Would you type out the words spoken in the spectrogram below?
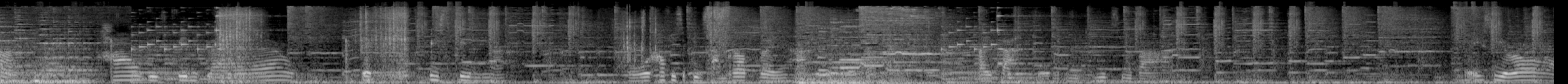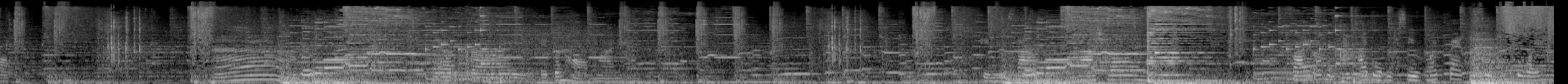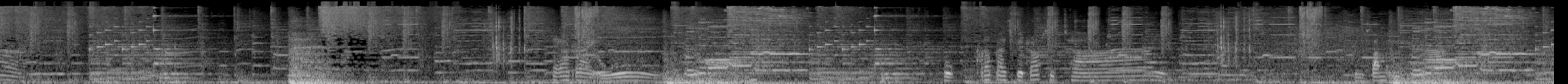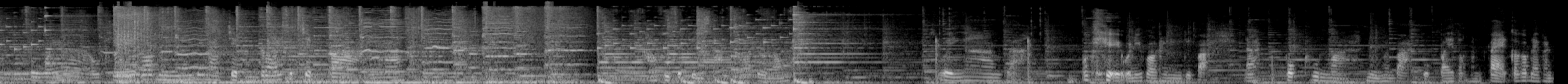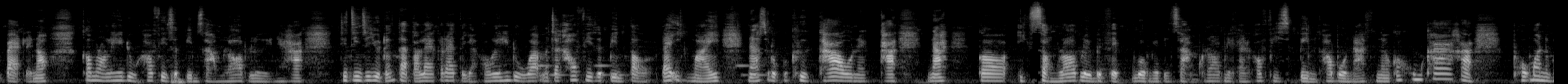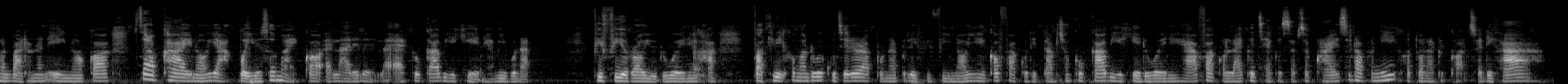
เข้าฟิสปินอีกแล้วเจ็ดฟิสปินนะโอ้เข้าฟิสปินสามรอบเลยนะคะไปจ้ะโอ้อีกยี่สิบบาทเหลืออีกสี่รอบอ่า ต้นหอมมาเนี่ยพิมพ์ซ้ำห้าช่องไฟเอาสุดท้ายบวกอีกสี่ร้อยแปดสิบสวยค่ะได้อะไรโอ้หกรอบแปดสิบรอบสุดท้ายถึงซ้ำอีกนะสวยอะ โอเค รอบนี้ได้มาเจ็ดร้อยสิบเจ็ดบาท นะคะเข้าฟิสปินสามรอบเลยเนาะสวยงามจ้ะโอเค วันนี้พอเท่านี้ดีกว่านะพกทุนมา 1,000 บาทบวกไป 2,800 ก็กำไร1,800 เลยเนาะ ก็มาลองเล่นให้ดูเข้าฟรีสปิน 3 รอบเลยนะคะ จริงๆ จะหยุดตั้งแต่ตอนแรกก็ได้ แต่อยากลองเล่นให้ดูว่ามันจะเข้าฟรีสปินต่อได้อีกไหมนะ สรุปก็คือเข้านะคะนะ ก็อีก 2 รอบเลยเป็นเสร็จรวมกันเป็น 3 รอบในการเข้าฟรีสปิน เข้าโบนัสเนาะก็คุ้มค่าค่ะ พกมา 1,000 บาทเท่านั้นเองเนาะ ก็สำหรับใครเนาะอยากเปิดยูเซอร์ใหม่ก็แอดไลน์ได้เลยและแอดคูก้าบีเคเนี่ยมีโบนัส ฟรีๆรออยู่ด้วยนะคะ ฝากคลิกเข้ามาด้วยคุณจะได้รับโบนัสไปเลยฟรีๆเนาะยังไงก็ฝากกดติดตามช่อง 99 BK ด้วยนะคะ ฝากกดไลค์กดแชร์กด subscribe สำหรับวันนี้ขอตัวลาไปก่อน สวัสดีค่ะ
